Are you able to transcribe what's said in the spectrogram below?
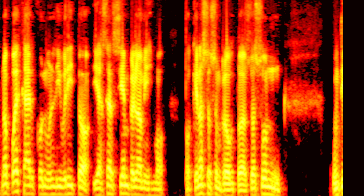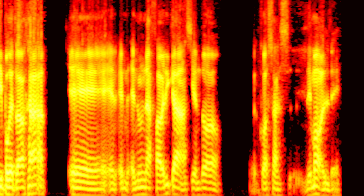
No puedes caer con un librito y hacer siempre lo mismo, porque no sos un productor, sos un, un tipo que trabaja eh, en, una fábrica haciendo cosas de molde.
